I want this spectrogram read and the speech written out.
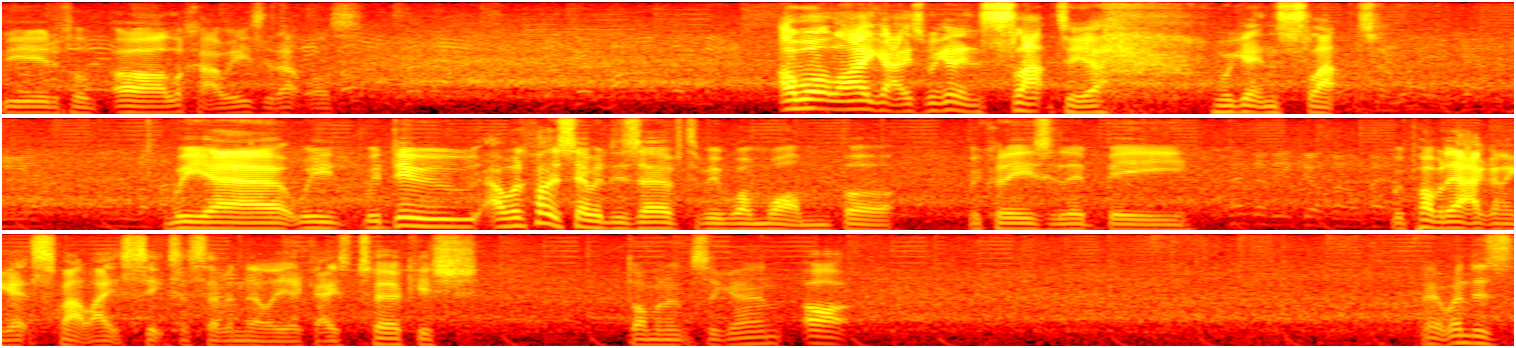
Beautiful. Oh, look how easy that was. I won't lie, guys. We're getting slapped here. We're getting slapped. We uh, we we do. I would probably say we deserve to be one-one, but we could easily be. We probably are going to get smacked like six or seven nil here, guys. Turkish dominance again. Oh, wait, when does?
